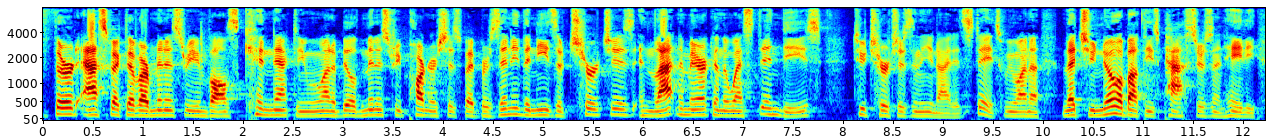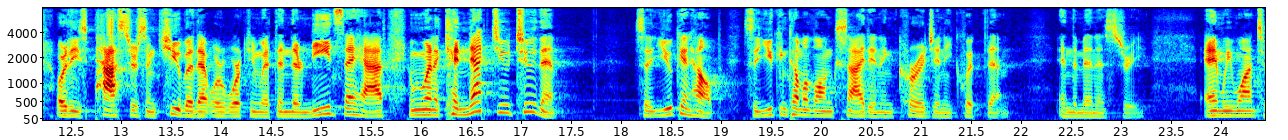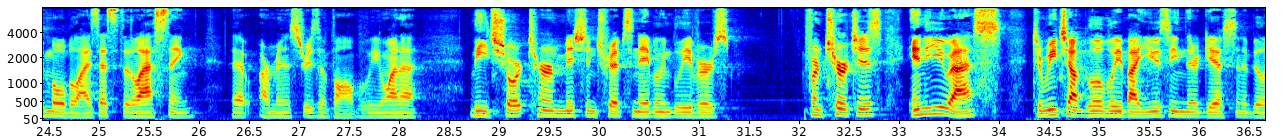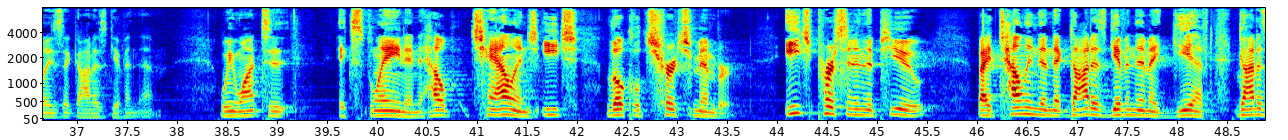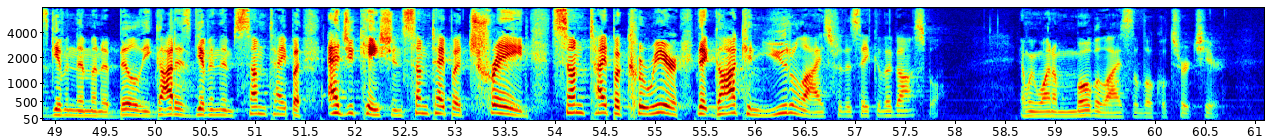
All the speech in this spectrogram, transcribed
The third aspect of our ministry involves connecting. We want to build ministry partnerships by presenting the needs of churches in Latin America and the West Indies to churches in the United States. We want to let you know about these pastors in Haiti or these pastors in Cuba that we're working with and their needs they have, and we want to connect you to them so you can help, so you can come alongside and encourage and equip them in the ministry. And we want to mobilize. That's the last thing that our ministry is involved. We want to lead short term mission trips enabling believers from churches in the U.S. to reach out globally by using their gifts and abilities that God has given them. We want to explain and help challenge each local church member, each person in the pew, by telling them that God has given them a gift, God has given them an ability, God has given them some type of education, some type of trade, some type of career that God can utilize for the sake of the gospel. And we want to mobilize the local church here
